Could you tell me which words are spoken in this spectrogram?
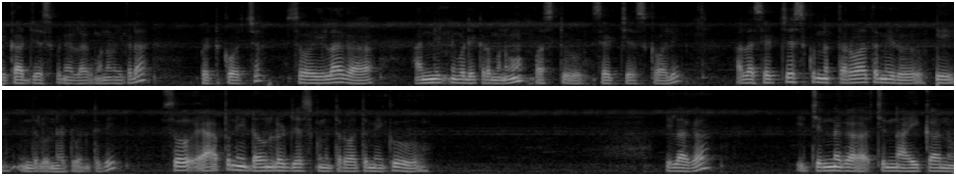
రికార్డ్ చేసుకునేలాగా మనం ఇక్కడ పెట్టుకోవచ్చు. సో ఇలాగా అన్నిటిని కూడా ఇక్కడ మనము ఫస్ట్ సెట్ చేసుకోవాలి. అలా సెట్ చేసుకున్న తర్వాత మీరు ఇందులో ఉన్నటువంటిది. సో యాప్ని డౌన్లోడ్ చేసుకున్న తర్వాత మీకు ఇలాగా ఈ చిన్నగా చిన్న ఐకాను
